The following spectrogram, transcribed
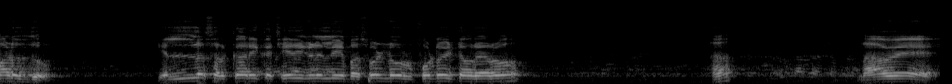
ಮಾಡದ್ದು ಎಲ್ಲ ಸರ್ಕಾರಿ ಕಚೇರಿಗಳಲ್ಲಿ ಬಸವಣ್ಣವ್ರ ಫೋಟೋ ಇಟ್ಟವ್ರು ಯಾರು? ಹ? ನಾವೇ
